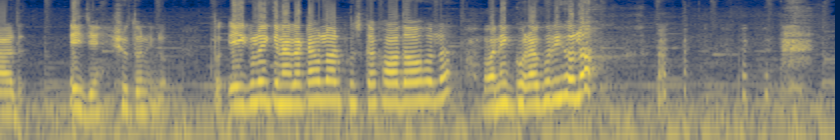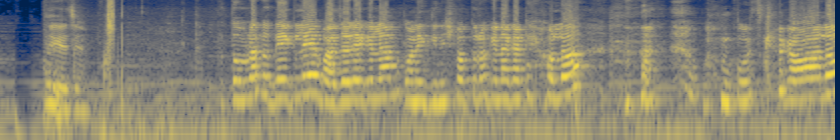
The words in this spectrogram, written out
আর এই যে সুতো নিল। তো এইগুলোই কেনাকাটা হলো, আর ফুচকা খাওয়া দাওয়া হলো, অনেক ঘোরাঘুরি হলো। ঠিক আছে। তোমরা তো দেখলে বাজারে গেলাম অনেক জিনিসপত্র কেনাকাটি হলো ফুচকা খাওয়া হলো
